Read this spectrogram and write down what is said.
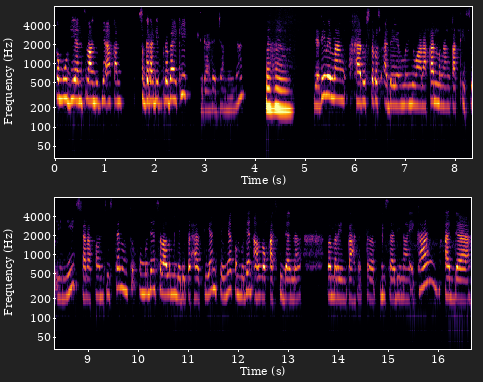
kemudian selanjutnya akan segera diperbaiki, tidak ada jaminan. Mm-hmm. Jadi memang harus terus ada yang menyuarakan, mengangkat isu ini secara konsisten untuk kemudian selalu menjadi perhatian sehingga kemudian alokasi dana pemerintah tetap bisa dinaikkan, ada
